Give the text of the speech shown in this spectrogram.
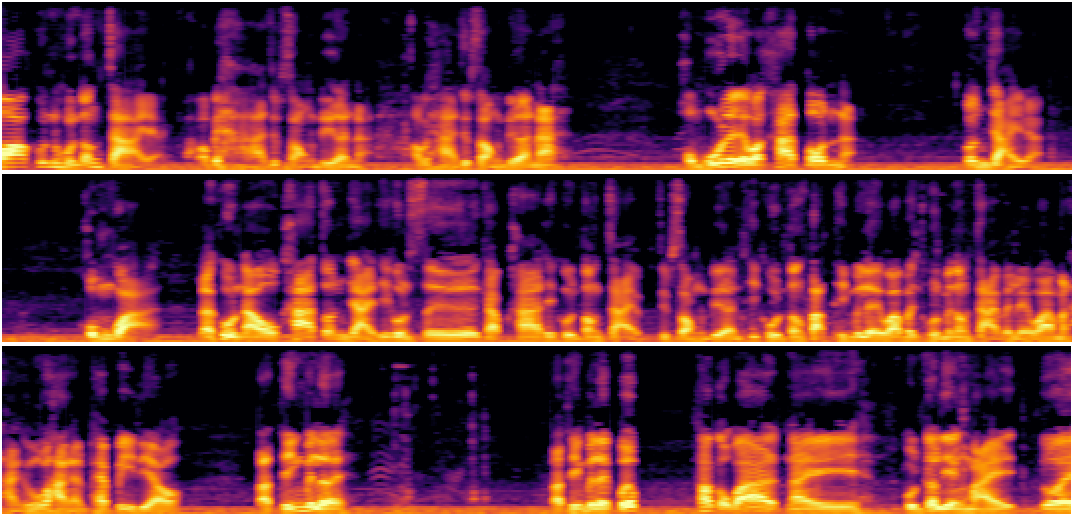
ว่าคุณคุณต้องจ่ายอะเอาไปหา 12 เดือนอะเอาไปหา 12 เดือนนะ ผมพูดเลยว่าค่าต้นอะ ต้นใหญ่อะ คุ้มกว่าแล้วคุณเอาค่าต้นใหญ่ที่คุณซื้อกับค่าที่คุณต้องจ่าย 12 เดือนที่คุณต้องตัดทิ้งไปเลยว่าเป็นทุนไม่ต้องจ่ายไปเลยว่ามันห่างกันว่าห่างกันแค่ปีเดียว ตัดทิ้งไปเลย ตัดทิ้งไปเลยปุ๊บเท่ากับว่าในคุณก็เลี้ยงไม้ด้วย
